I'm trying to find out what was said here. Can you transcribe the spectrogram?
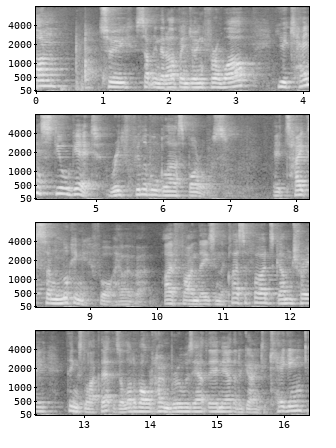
On to something that I've been doing for a while. You can still get refillable glass bottles. It takes some looking for, however. I find these in the classifieds, Gumtree, things like that. There's a lot of old home brewers out there now that are going to kegging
